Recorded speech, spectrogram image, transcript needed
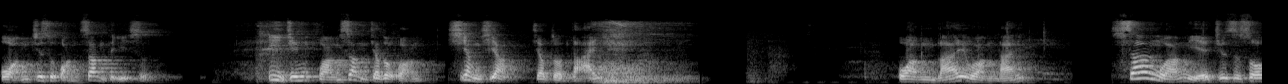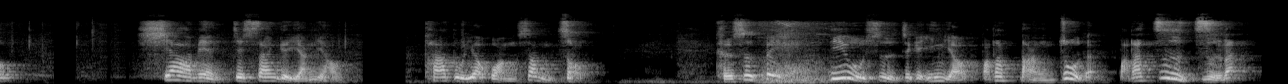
往就是往上的意思。易经往上叫做往，向下叫做来。往来往来，上往也就是说，下面这三个阳爻，它都要往上走，可是被六四这个阴爻把它挡住了，把它制止了。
